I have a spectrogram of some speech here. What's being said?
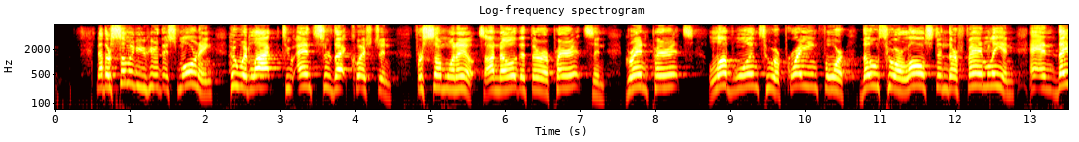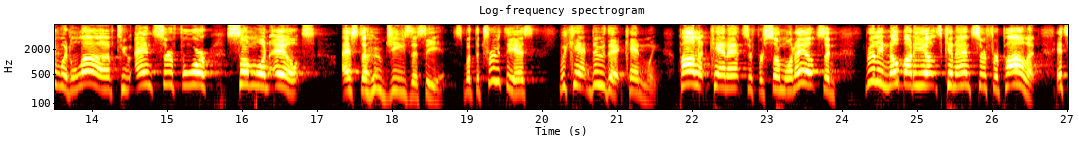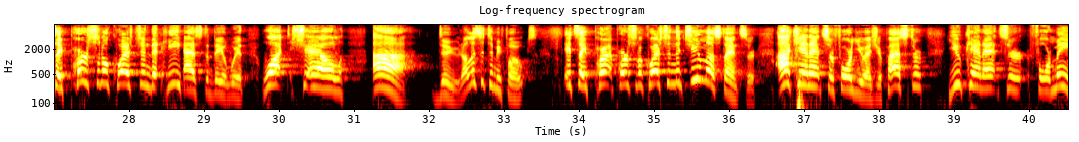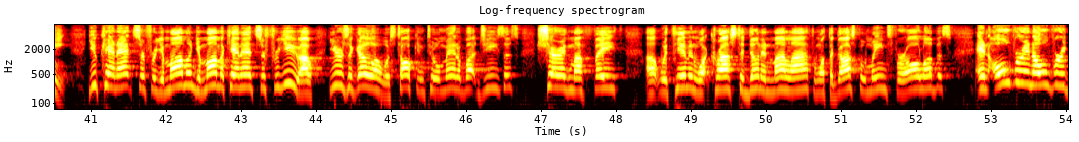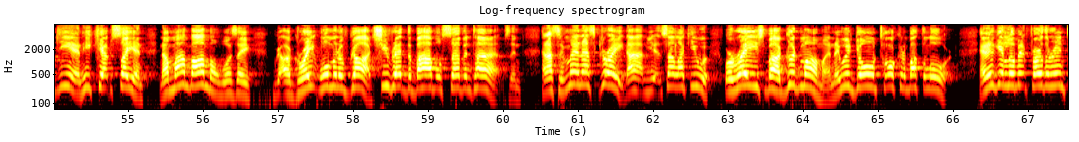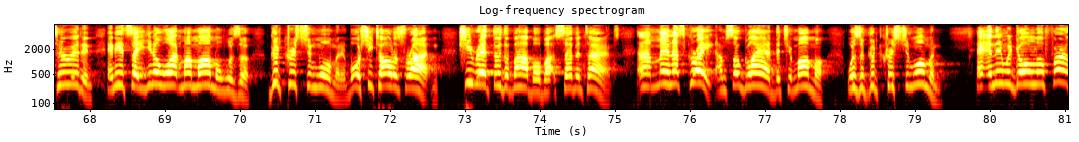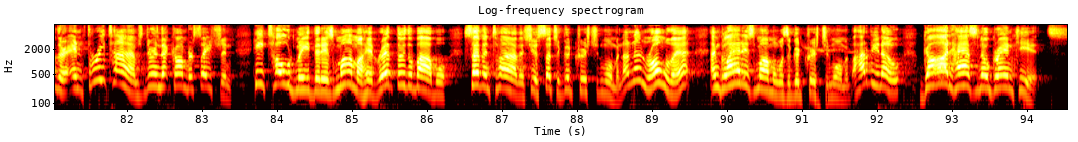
Now, there's some of you here this morning who would like to answer that question for someone else. I know that there are parents and grandparents, loved ones who are praying for those who are lost in their family, and, and they would love to answer for someone else as to who Jesus is. But the truth is, we can't do that, can we? Pilate can't answer for someone else, and Really, nobody else can answer for Pilate. It's a personal question that he has to deal with. What shall I do? Now, listen to me, folks. It's a per- personal question that you must answer. I can't answer for you as your pastor. You can't answer for me. You can't answer for your mama, and your mama can't answer for you. I, years ago, I was talking to a man about Jesus, sharing my faith uh, with him and what Christ had done in my life and what the gospel means for all of us. And over and over again, he kept saying, Now, my mama was a, a great woman of God. She read the Bible seven times. And, and I said, Man, that's great. I, it sounded like you were, were raised by a good mama. And they would go on talking about the Lord. And he'd get a little bit further into it, and, and he'd say, You know what? My mama was a good Christian woman, and boy, she taught us right. And she read through the Bible about seven times. And I, man, that's great. I'm so glad that your mama was a good Christian woman. And, and then we'd go a little further, and three times during that conversation, he told me that his mama had read through the Bible seven times, and she was such a good Christian woman. Now, nothing wrong with that. I'm glad his mama was a good Christian woman. But how do you know God has no grandkids?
